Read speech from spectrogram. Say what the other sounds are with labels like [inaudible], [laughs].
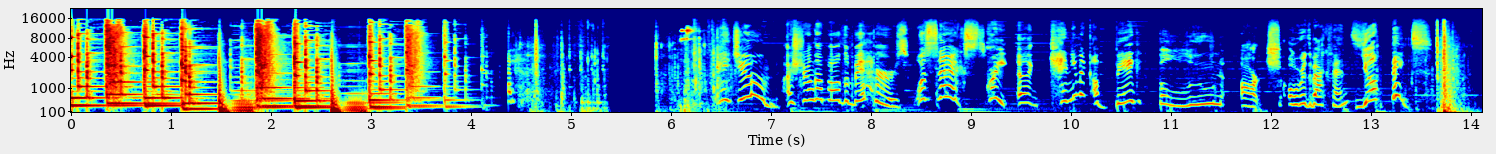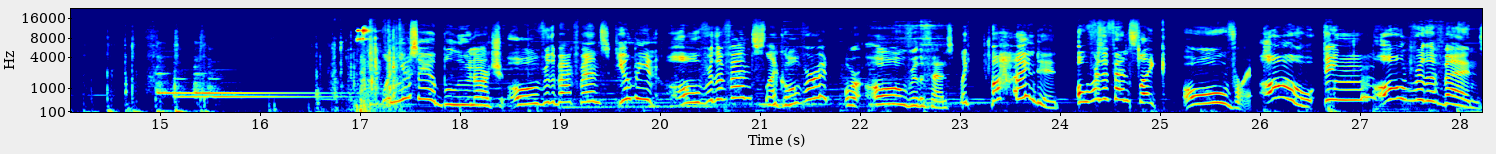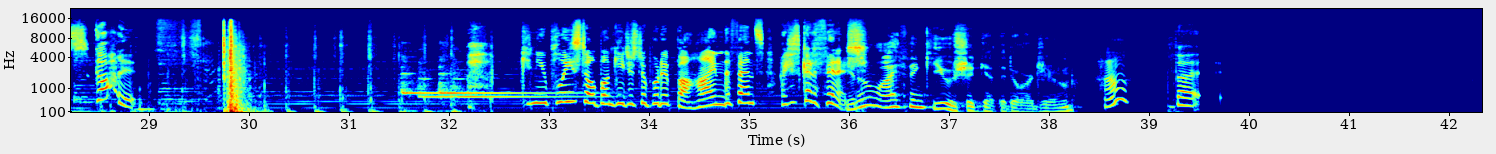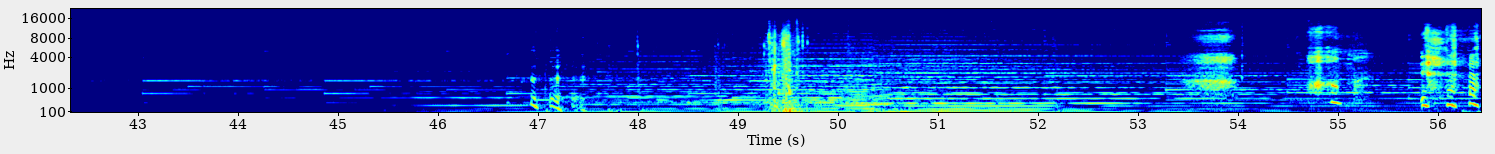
Hey, June, I strung up all the banners. What's next? Great. Uh, can you make a big balloon arch over the back fence? Yup, thanks. When you say a balloon arch over the back fence, you mean over the fence? Like over it? Or over the fence? Like behind it? Over the fence, like over it. Oh, ding, over the fence. Got it. Please tell Banky just to put it behind the fence? I just gotta finish. You know, I think you should get the door, June. Huh? But Mom. [laughs]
